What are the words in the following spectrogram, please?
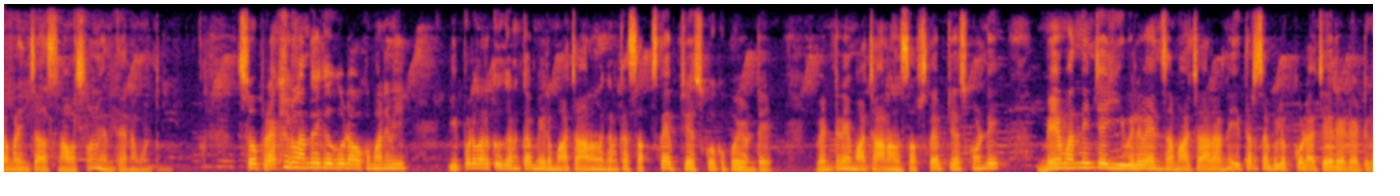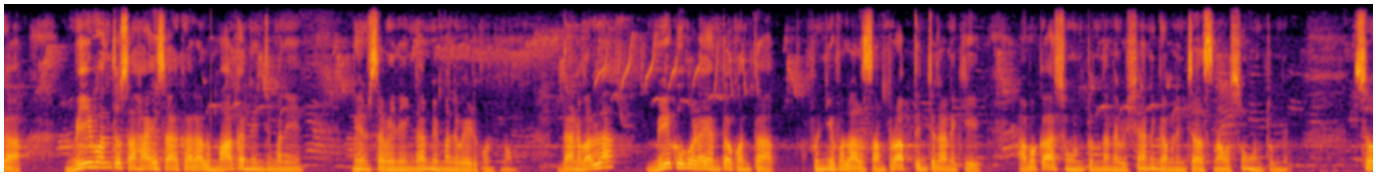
గమనించాల్సిన అవసరం ఎంతైనా ఉంటుంది. సో ప్రేక్షకులందరికీ కూడా ఒక మనవి. ఇప్పటి వరకు కనుక మీరు మా ఛానల్ కనుక సబ్స్క్రైబ్ చేసుకోకపోయి ఉంటే వెంటనే మా ఛానల్ సబ్స్క్రైబ్ చేసుకోండి. మేము అందించే ఈ విలువైన సమాచారాన్ని ఇతర సభ్యులకు కూడా చేరేటట్టుగా మీ వంతు సహాయ సహకారాలు మాకు అందించమని మేము సవినీయంగా మిమ్మల్ని వేడుకుంటున్నాం. దానివల్ల మీకు కూడా ఎంతో కొంత పుణ్యఫలాలు సంప్రాప్తించడానికి అవకాశం ఉంటుందన్న విషయాన్ని గమనించాల్సిన అవసరం ఉంటుంది. సో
